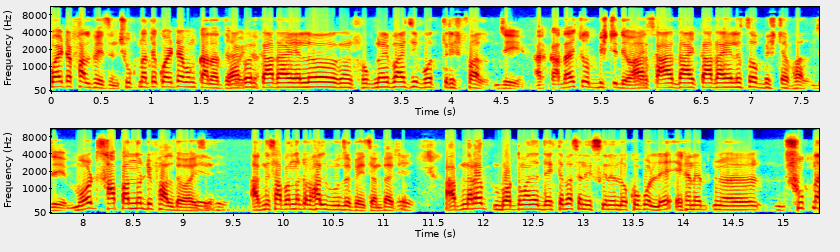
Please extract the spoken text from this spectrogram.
কয়টা ফাল পেয়েছেন? শুকনাতে কয়টা এবং কাদাতে এখন? কাদা এলো শুকনায় পাইছি বত্রিশ ফাল। জি আর কাদায় চব্বিশটি দেওয়া আর কাদায় কাদা এলো চব্বিশটা ফাল। জি মোট ছাপান্নটি ফাল দেওয়া হয়েছে। জি। আপনি ছাপান্নটা ফাল বুঝে পেয়েছেন তাই আপনারা বর্তমানে দেখতে পাচ্ছেন স্ক্রিনে লক্ষ্য করলে এখানে শুকনা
